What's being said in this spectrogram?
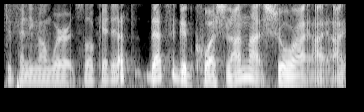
depending on where it's located? That's, that's a good question. I'm not sure. I I,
